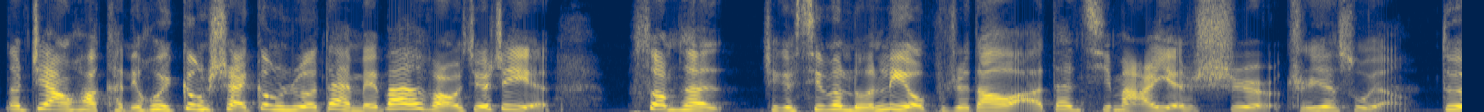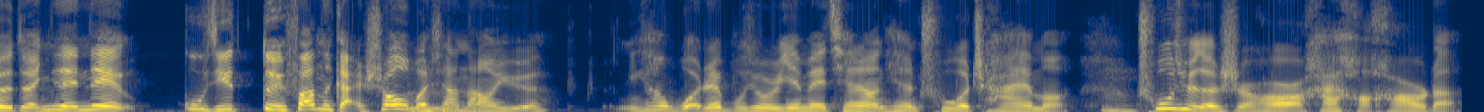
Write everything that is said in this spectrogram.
那这样的话肯定会更晒更热，但也没办法，我觉得这也算不算这个新闻伦理我不知道啊，但起码也是职业素养。对对，你得那顾及对方的感受吧，嗯。相当于。你看我这不就是因为前两天出个差嘛，嗯。出去的时候还好好的，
